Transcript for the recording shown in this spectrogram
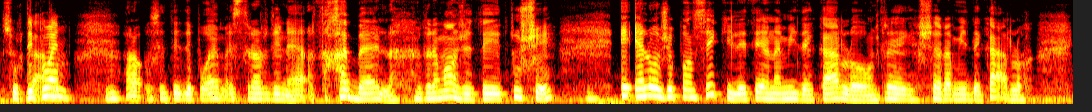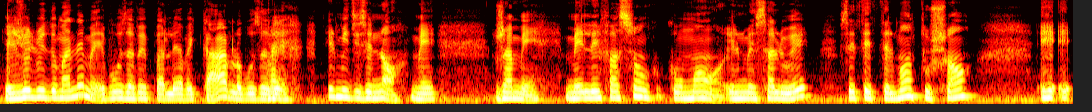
Sur Des Karl. poèmes. Alors, c'était des poèmes extraordinaires, très belles. Vraiment, j'étais touchée. Et alors, je pensais qu'il était un ami de Carlo, un très cher ami de Carlo. Et je lui demandais, mais vous avez parlé avec Carlo vous avez... Ouais. Il me disait non, mais jamais. Mais les façons comment il me saluait, c'était tellement touchant. Et, et-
